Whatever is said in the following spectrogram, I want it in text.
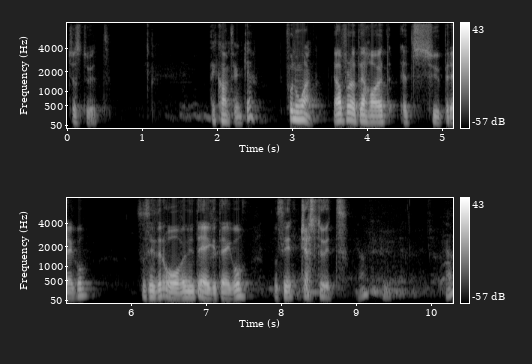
Just do it. Det kan funke. For noen. Ja, for at jeg har et, et superego som sitter over mitt eget ego og sier 'just do it'. Ja. Ja.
